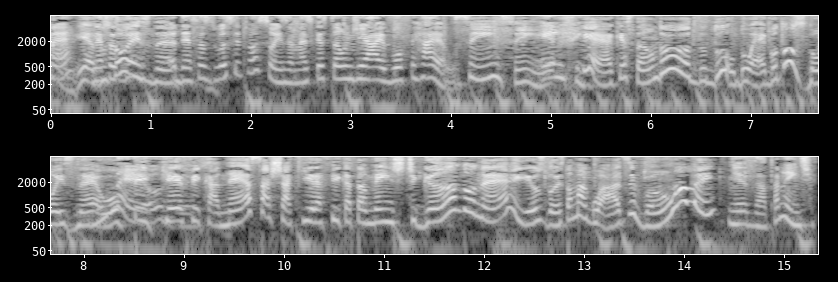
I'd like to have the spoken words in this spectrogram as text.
né? e é dos dois, né? Nessas duas situações. É mais questão de, ah, eu vou ferrar ela. Sim, sim. E é- Enfim. E é a questão do, do, do- ego dos dois, né? o Meu Piquet Deus. fica nessa, a Shakira fica também instigando, né? E os dois estão magoados e vão além. Exatamente.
